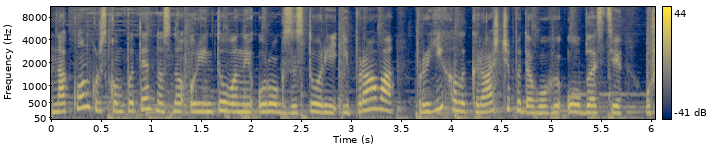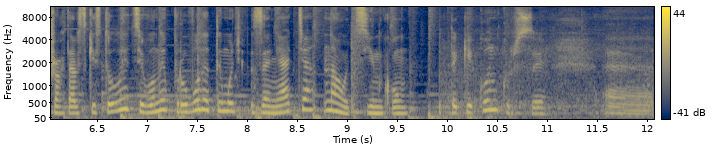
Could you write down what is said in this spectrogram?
На конкурс компетентносно орієнтований урок з історії і права приїхали кращі педагоги області. У шахтарській столиці вони проводитимуть заняття на оцінку. Такі конкурси 呃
